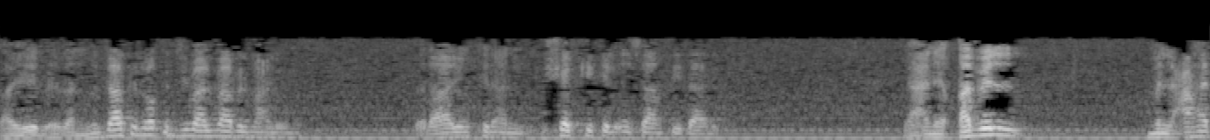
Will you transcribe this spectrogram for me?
طيب إذا من ذاك الوقت جبال بابل معلومة. لا يمكن أن يشكك الإنسان في ذلك. يعني قبل من العهد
